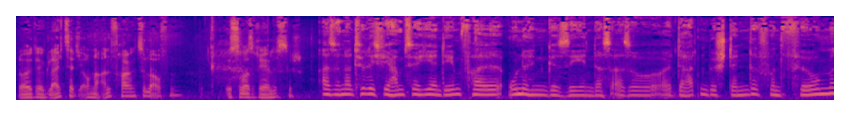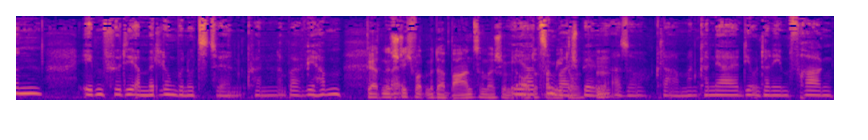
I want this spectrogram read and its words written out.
Leute gleichzeitig auch eine Anfrage zu laufen? Ist sowas realistisch? Also natürlich, wir haben es ja hier in dem Fall ohnehin gesehen, dass also äh, Datenbestände von Firmen eben für die Ermittlung benutzt werden können. Aber wir haben Wir hatten das äh, Stichwort mit der Bahn zum Beispiel, mit ja, zum Autovermietung. Beispiel. Hm? Also klar, man kann ja die Unternehmen fragen.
